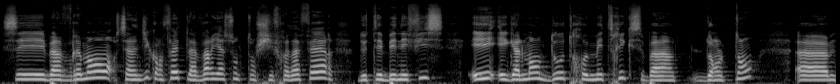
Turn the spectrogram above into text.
C'est ben, vraiment, ça indique en fait la variation de ton chiffre d'affaires, de tes bénéfices et également d'autres métriques ben, dans le temps. Euh,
